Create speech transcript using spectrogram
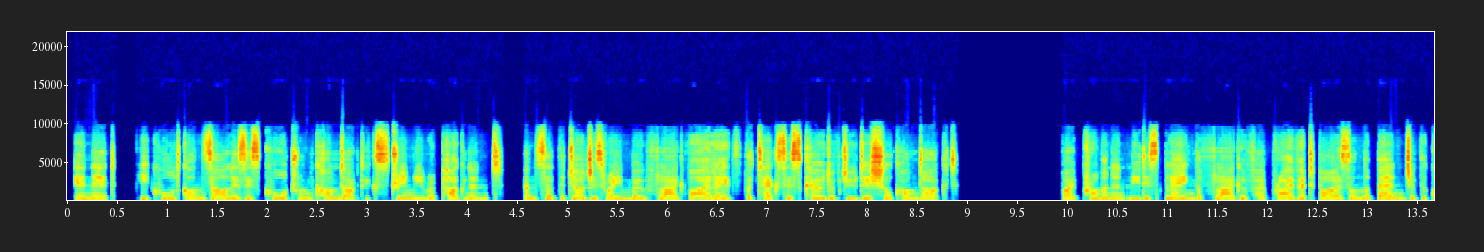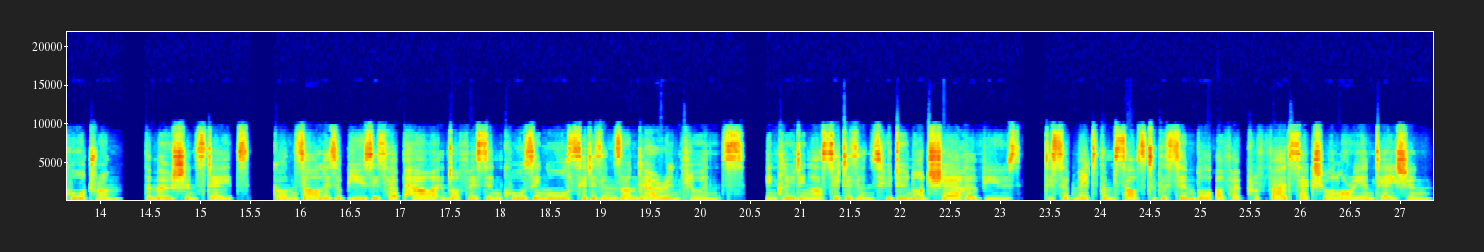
In it, he called Gonzalez's courtroom conduct extremely repugnant, and said the judge's rainbow flag violates the Texas Code of Judicial Conduct. By prominently displaying the flag of her private bias on the bench of the courtroom, the motion states, Gonzalez abuses her power and office in causing all citizens under her influence, including our citizens who do not share her views, to submit themselves to the symbol of her preferred sexual orientation.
